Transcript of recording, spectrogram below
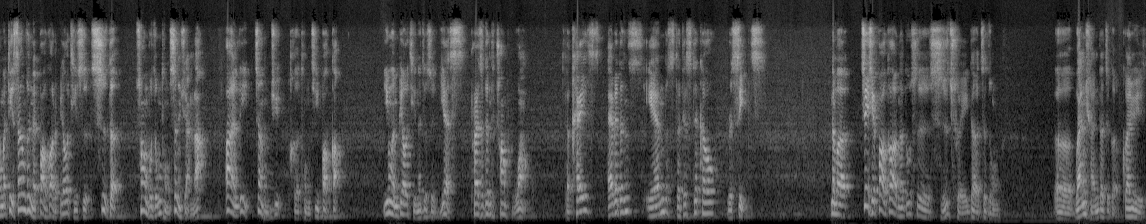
那么第三份的报告的标题是“是的，川普总统胜选了”，案例、证据和统计报告。英文标题呢就是 “Yes, President Trump won”。The case, evidence, and statistical receipts。那么这些报告呢，都是实锤的这种，呃，完全的这个关于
